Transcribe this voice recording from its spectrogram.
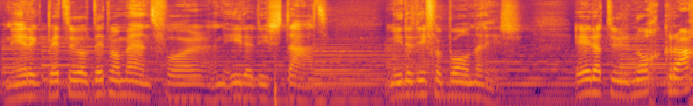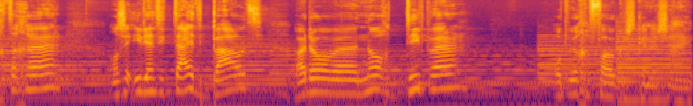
En Heer, ik bid u op dit moment voor een ieder die staat, een ieder die verbonden is. Heer, dat u nog krachtiger onze identiteit bouwt, waardoor we nog dieper op u gefocust kunnen zijn.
